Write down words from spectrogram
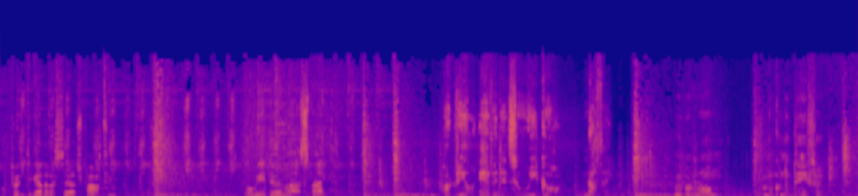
We're putting together a search party. What were you doing last night? What real evidence have we got? Nothing. We were wrong, and we're gonna pay for it.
